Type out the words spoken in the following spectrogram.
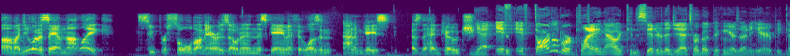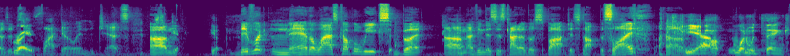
um, I do want to say I'm not like super sold on Arizona in this game if it wasn't Adam Gase as the head coach. Yeah, if if Darnold were playing, I would consider the Jets. We're both picking Arizona here because it's right. Flacco and the Jets. Um, yeah. Yep. They've looked meh the last couple weeks, but um, I think this is kind of the spot to stop the slide. um, yeah, one would think.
